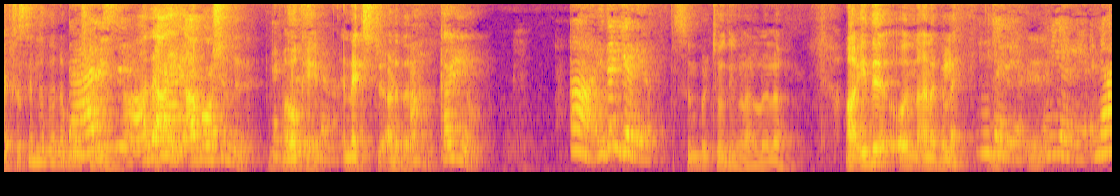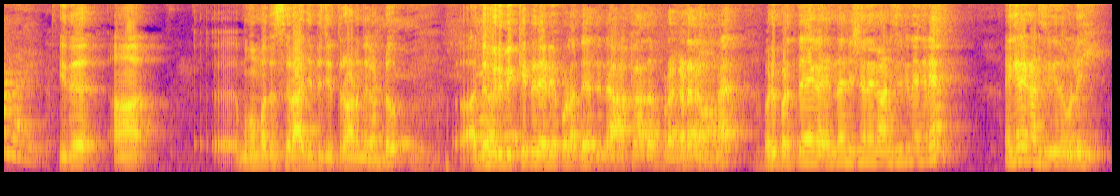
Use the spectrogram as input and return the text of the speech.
ടെക്സസിന്റെ തന്നെ. ഓക്കെ നെക്സ്റ്റ് അടുത്ത്. ആ കഴിഞ്ഞു? സിമ്പിൾ ചോദ്യങ്ങളാണല്ലോ. ആ ഇത് അനക്കല്ലേ? എനിക്കറിയാം എനിക്കറിയാം. ഞാൻ പറയും. ഇത് ആ മുഹമ്മദ് സിറാജിന്റെ ചിത്രമാണെന്ന് കണ്ടു. അദ്ദേഹം ഒരു വിക്കറ്റ് നേടിയപ്പോൾ അദ്ദേഹത്തിന്റെ ആഹ്ലാദ പ്രകടനമാണ്. ഒരു പ്രത്യേക എന്താ നിഷാനെ കാണിച്ചിരിക്കുന്നത് എങ്ങനെയാ? എങ്ങനെയാ കാണിച്ചിരിക്കുന്നത് പുള്ളി?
